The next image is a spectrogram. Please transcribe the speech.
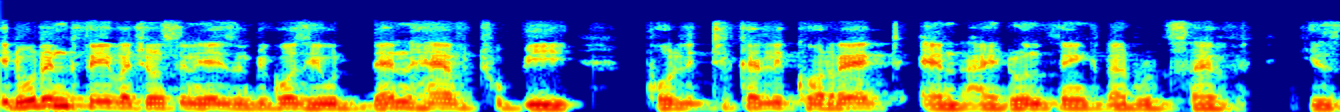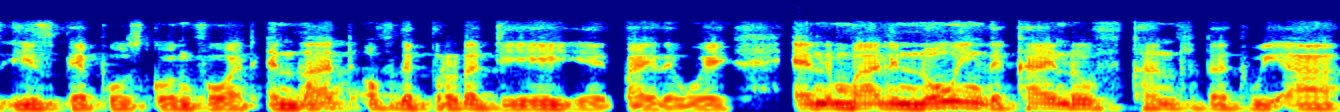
it wouldn't favor John Steenhuisen because he would then have to be politically correct, and I don't think that would serve his, his purpose going forward, and that of the broader DA, uh, by the way. And Mbali, knowing the kind of country that we are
